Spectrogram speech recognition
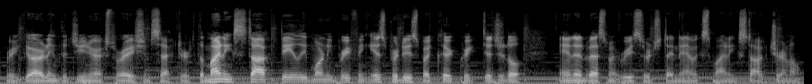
regarding the junior exploration sector. The Mining Stock Daily Morning Briefing is produced by Clear Creek Digital and Investment Research Dynamics Mining Stock Journal.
